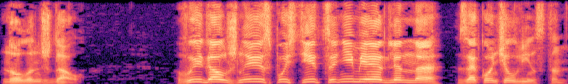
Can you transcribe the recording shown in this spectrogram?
Нолан ждал. «Вы должны спуститься немедленно», — закончил Винстон.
